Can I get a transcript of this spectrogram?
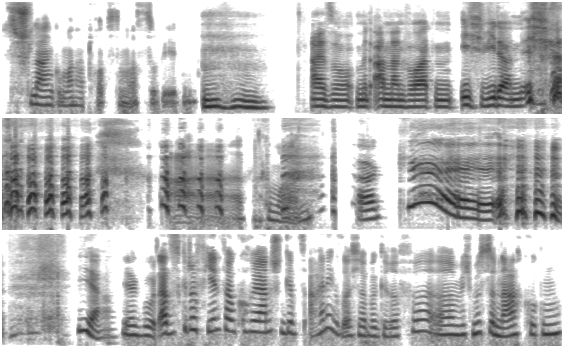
schlank und man hat trotzdem was zu beten. Mhm. Also mit anderen Worten, ich wieder nicht. ah, come on. Okay. ja. Ja, gut. Also es gibt auf jeden Fall im Koreanischen gibt es einige solcher Begriffe. Ähm, ich müsste nachgucken.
